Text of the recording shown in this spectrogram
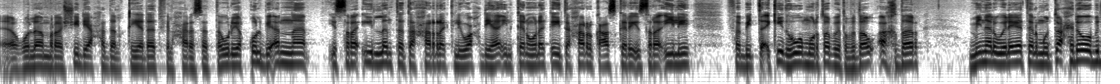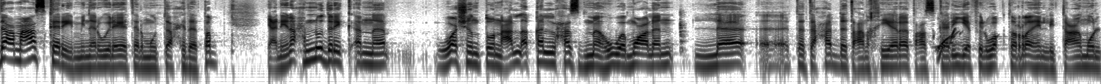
آه، غلام رشيدي أحد القيادات في الحرس الثوري يقول بأن إسرائيل لن تتحرك لوحدها إن كان هناك أي تحرك عسكري إسرائيلي فبالتأكيد هو مرتبط بضوء أخضر من الولايات المتحدة وبدعم عسكري من الولايات المتحدة. طب يعني نحن ندرك أن واشنطن على الأقل حسب ما هو معلن لا آه، تتحدث عن خيارات عسكرية في الوقت الراهن للتعامل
